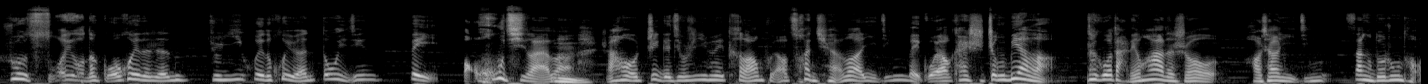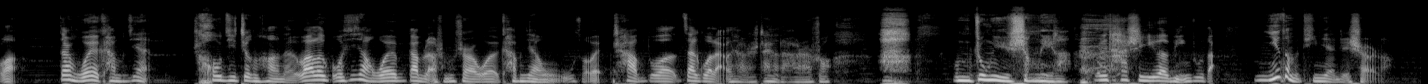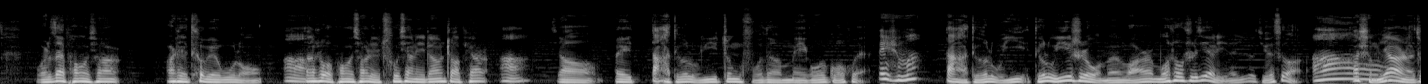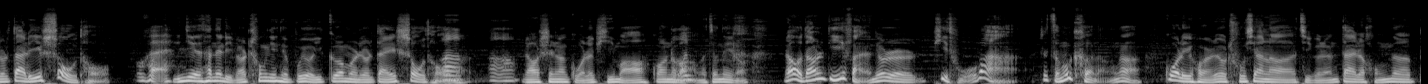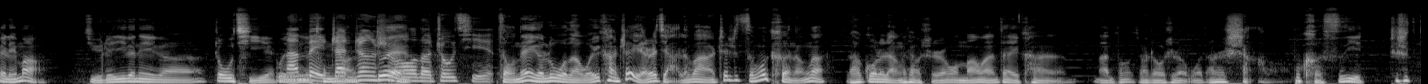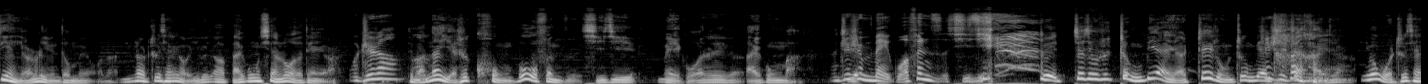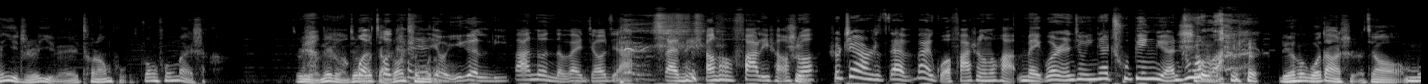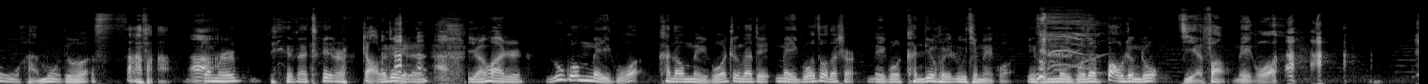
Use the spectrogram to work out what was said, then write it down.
说所有的国会的人，就议会的会员都已经被保护起来了。嗯然后这个就是因为特朗普要篡权了，已经美国要开始政变了。他给我打电话的时候，好像已经三个多钟头了，但是我也看不见，超级震撼的。完了，我心想我也干不了什么事儿，我也看不见，我无所谓。差不多再过两个小时，他又打电话说啊，我们终于胜利了，因为他是一个民主党。你怎么听见这事儿了？我是在朋友圈，而且特别乌龙。啊当时我朋友圈里出现了一张照片，啊，叫被大德鲁伊征服的美国国会。为什么？大德鲁伊，德鲁伊是我们玩魔兽世界里的一个角色。哦，他什么？样呢？就是戴了一兽头。？OK，您记得他那里边冲进去不有一哥们儿就是戴一兽头吗嗯？嗯嗯，然后身上裹着皮毛，光着膀子，就那种。然后我当时第一反应就是 P 图吧，这怎么可能啊？过了一会儿，又出现了几个人戴着红的贝雷帽，举着一个那个周旗，南北战争时候的周琦，走那个路子，我一看这也是假的吧？这是怎么可能呢？然后过了两个小时，我忙完再一看，满朋友圈都是，我当时傻了，不可思议，这是电影里面都没有的。你知道之前有一个叫《白宫陷落》的电影，我知道，对吧？嗯那也是恐怖分子袭击美国的这个白宫吧？这是美国分子袭击。对，这就是政变呀！这种政变是太罕见了。因为我之前一直以为特朗普装疯卖傻，就是有那种，就是我假装听不懂。有一个黎巴嫩的外交家 在那上头发了一条说说这要是在外国发生的话，美国人就应该出兵援助了。联合国大使叫穆罕默德·萨法，啊专门在推特上找了这个人，原话是：如果美国看到美国正在对美国做的事儿，美国肯定会入侵美国，并从美国的暴政中解放美国。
